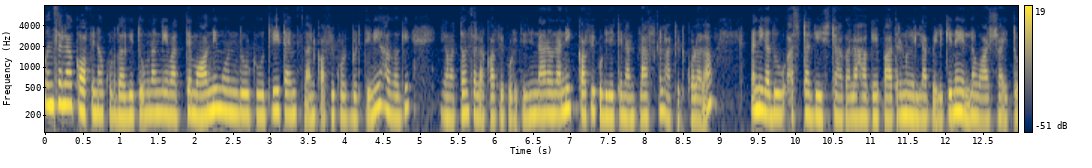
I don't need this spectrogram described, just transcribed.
ಒಂದು ಸಲ ಕಾಫಿನ ಕುಡ್ದಾಗಿತ್ತು. ನನಗೆ ಮತ್ತೆ ಮಾರ್ನಿಂಗ್ ಒಂದು ಟೂ ತ್ರೀ ಟೈಮ್ಸ್ ನಾನು ಕಾಫಿ ಕುಡಿದ್ಬಿಡ್ತೀನಿ. ಹಾಗಾಗಿ ಈಗ ಮತ್ತೊಂದು ಸಲ ಕಾಫಿ ಕುಡಿತೀನಿ. ನಾನು ನನಗೆ ಕಾಫಿ ಕುಡಿಯೋಕ್ಕೆ ನಾನು ಫ್ಲಾಸ್ಕಲ್ಲಿ ಹಾಕಿಟ್ಕೊಳ್ಳಲ್ಲ. ನನಗೆ ಅದು ಅಷ್ಟಾಗಿ ಇಷ್ಟ ಆಗಲ್ಲ. ಹಾಗೆ ಪಾತ್ರೆನೂ ಎಲ್ಲ ಬೆಳಿಗ್ಗೆನೇ ಎಲ್ಲ ವಾಶ್ ಆಯಿತು.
